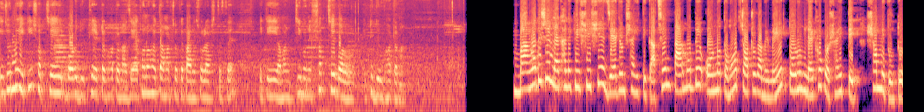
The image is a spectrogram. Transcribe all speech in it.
এই জন্য এটি সবচেয়ে বড় দুঃখের একটা ঘটনা যে এখনও হয়তো আমার চোখে পানি চলে আসতেছে। এটি আমার জীবনের সবচেয়ে বড় একটি দুর্ঘটনা। বাংলাদেশের লেখালেখির শীর্ষে যেজন সাহিত্যিক আছেন তার মধ্যে অন্যতম চট্টগ্রামের মেয়ে তরুণ লেখক ও সাহিত্যিক শাম্মী তুলতুল।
